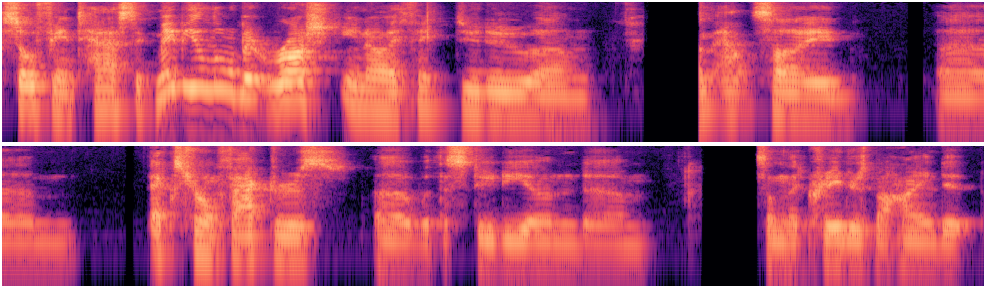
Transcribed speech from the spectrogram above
so fantastic. Maybe a little bit rushed, you know, I think due to um, some outside um, external factors uh, with the studio and um, some of the creators behind it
